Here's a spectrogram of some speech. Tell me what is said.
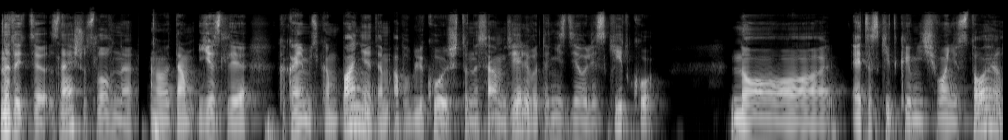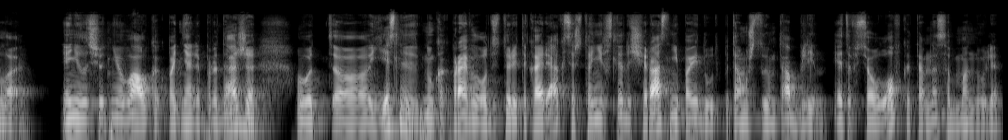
Ну, то есть, э, знаешь, условно, там, если какая-нибудь компания там опубликует, что на самом деле вот они сделали скидку, но эта скидка им ничего не стоила, и они за счет нее вау как подняли продажи. Вот э, если, ну, как правило, аудитории такая реакция, что они в следующий раз не пойдут, потому что а, блин, это все уловка, там нас обманули.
